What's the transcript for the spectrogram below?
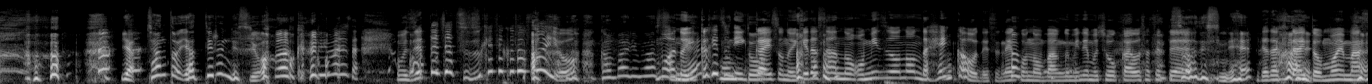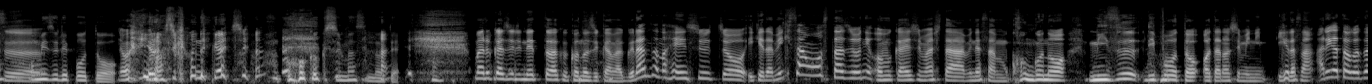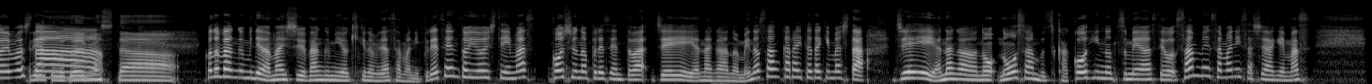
いやちゃんとやってるんですよ。わかりました。もう絶対じゃあ続けてくださいよ。頑張りますね。もうあの1か月に1本回その池田さんのお水を飲んだ変化をですね この番組でも紹介をさせて当そうですね。いただきたいと思います、はい。お水レポート。を よろしくお願いします。ご報告しますので、マルカジリネットワークこの時間はグランザの編集長池田美希さんをスタジオにお迎えしました。皆さんも今後の水リポートお楽しみに。池田さんありがとうございました。ありがとうございました。この番組では毎週番組をお聞きの皆様にプレゼントを用意しています。今週のプレゼントは JA 柳川の目野さんからいただきました。JA 柳川の農産物加工品の詰め合わせを3名様に差し上げます。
